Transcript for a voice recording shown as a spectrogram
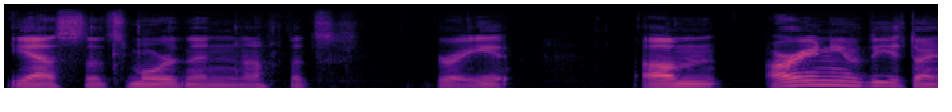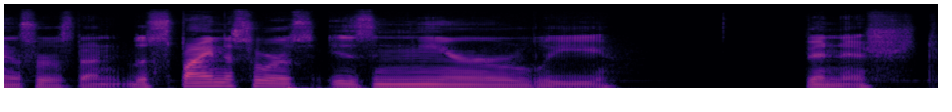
Yes, that's more than enough. That's great. Um, are any of these dinosaurs done? The Spinosaurus is nearly finished.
